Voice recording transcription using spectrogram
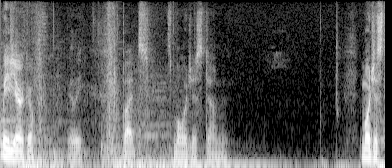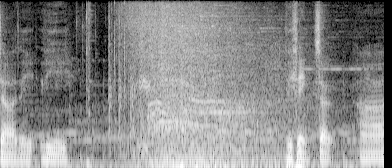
mediocre, really. But it's more just um, more just uh, the the the thing. So, uh,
